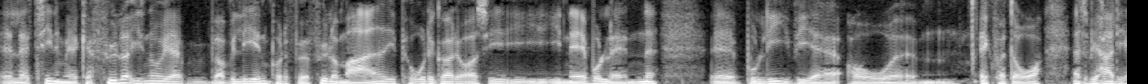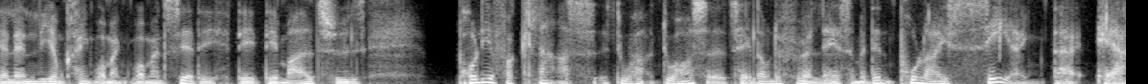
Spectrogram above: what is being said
øh, Latinamerika fylder, i nu jeg, var vi lige inde på det før, fylder meget i Peru. Det gør det også i, i, i nabolandene, øh, Bolivia og øh, Ecuador. Altså vi har de her lande lige omkring, hvor man, hvor man ser det, det, det er meget tydeligt. Prøv lige at forklare os, du har, du har også øh, talt om det før, Lasse, men den polarisering, der er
